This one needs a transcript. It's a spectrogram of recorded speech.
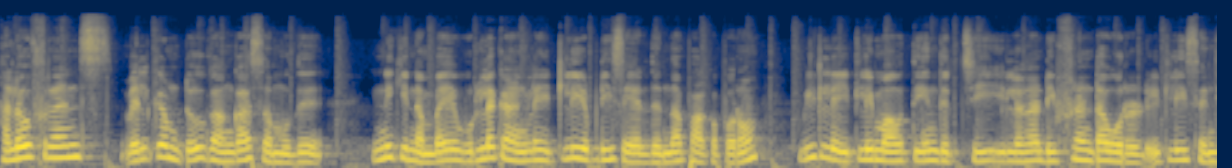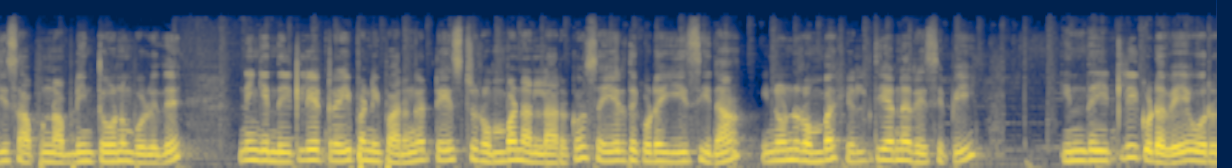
Hello friends welcome to Ganga சமுது இன்றைக்கி நம்ம உருளைக்கிழங்குல இட்லி எப்படி செய்கிறதுன்னு தான் பார்க்க போகிறோம் வீட்டில் இட்லி மாவு தீந்துருச்சு இல்லைனா டிஃப்ரெண்ட்டாக ஒரு இட்லி செஞ்சு சாப்பிட்ணும் அப்படின்னு தோணும் பொழுது நீங்கள் இந்த இட்லியை ட்ரை பண்ணி பாருங்கள் டேஸ்ட்டு ரொம்ப நல்லாயிருக்கும் செய்கிறது கூட ஈஸி தான். இன்னொன்று ரொம்ப ஹெல்த்தியான ரெசிபி இந்த இட்லி கூடவே ஒரு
